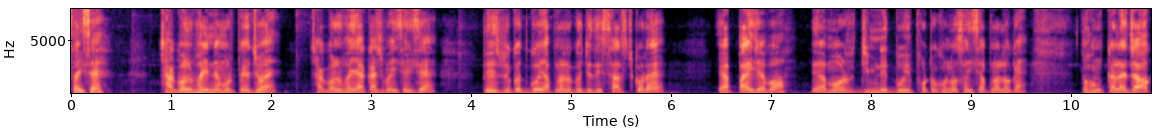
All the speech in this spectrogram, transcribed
চাইছে? ছাগল ভাই নামৰ পেজ হয়। ছাগল ভাই আকাশ ভাই চাইছে। ফেচবুকত গৈ আপোনালোকে যদি চাৰ্চ কৰে, এয়া পাই যাব। এয়া মোৰ জিমনিত বহি ফটোখনো চাইছে আপোনালোকে। তো সোনকালে যাওক।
